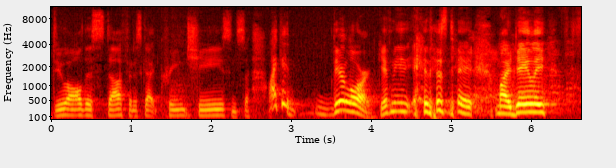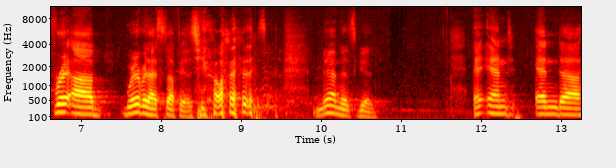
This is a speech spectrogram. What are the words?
do all this stuff and it's got cream cheese and stuff. I could, dear Lord, give me this day my daily, fr- uh, whatever that stuff is, you know. Man, that's good. And, and, and uh,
